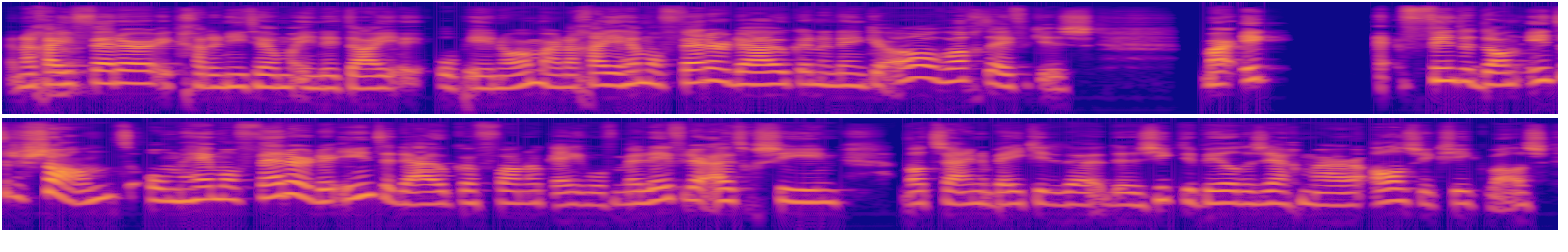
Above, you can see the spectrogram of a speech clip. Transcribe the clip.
En dan ga je ja. verder, ik ga er niet helemaal in detail op in hoor, maar dan ga je helemaal verder duiken en dan denk je, oh, wacht eventjes. Maar ik vind het dan interessant om helemaal verder erin te duiken van, oké, okay, hoe heeft mijn leven eruit gezien? Wat zijn een beetje de, de ziektebeelden, zeg maar, als ik ziek was?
